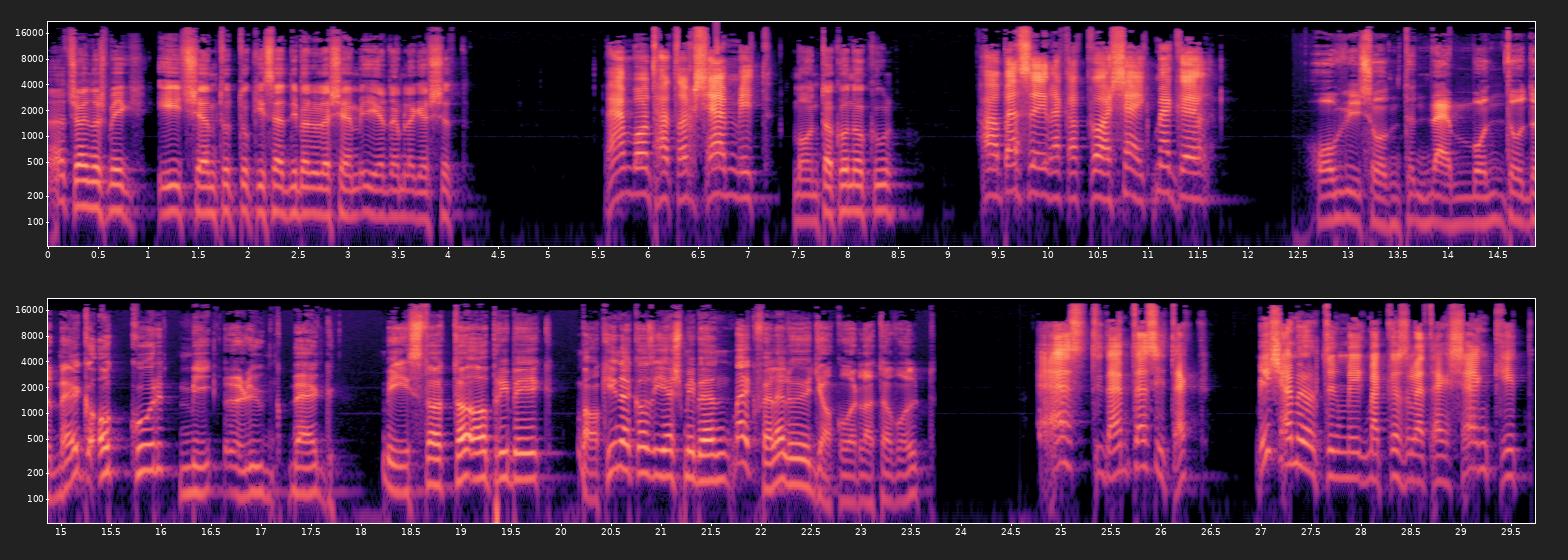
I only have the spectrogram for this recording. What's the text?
Hát sajnos még így sem tudtuk kiszedni belőle sem érdemlegeset. Nem mondhatok semmit, mondta konokul. Ha beszélek, akkor sejk megöl. Ha viszont nem mondod meg, akkor mi ölünk meg, bíztatta a pribék, akinek az ilyesmiben megfelelő gyakorlata volt. Ezt nem teszitek? Mi sem öltünk még meg közületek senkit.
